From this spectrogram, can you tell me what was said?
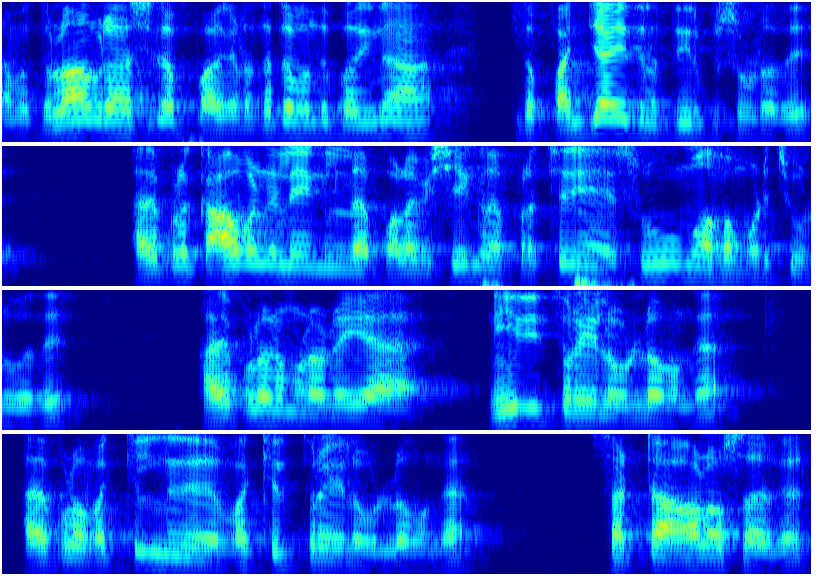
நம்ம துலாம் ராசியில் ப கிட்டத்தட்ட வந்து பார்த்திங்கன்னா இந்த பஞ்சாயத்தில் தீர்ப்பு சொல்கிறது அதே போல் காவல் நிலையங்களில் பல விஷயங்களை பிரச்சனையை சுமூகமாக முடிச்சு விடுவது அதே போல் நம்மளுடைய நீதித்துறையில் உள்ளவங்க அதே போல் வக்கீல் வக்கீல் துறையில் உள்ளவங்க சட்ட ஆலோசகர்கள்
